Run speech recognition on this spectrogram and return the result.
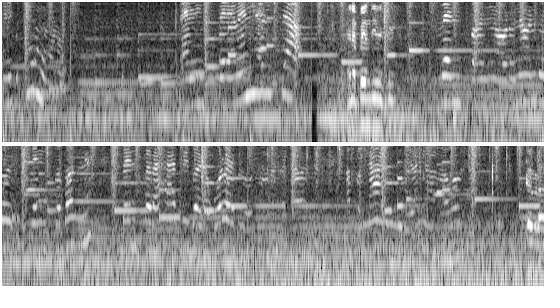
എനിക്ക് പോകണം ഞാനപ്പോൾ എന്ത് ചോദിച്ചു വെൻപനോട് ഞാൻ വെൻപ പറഞ്ഞ് വെൻപടെ ഹാപ്പി ബർത്ത്ഡേ കുറെ ദിവസം അപ്പൊ ഞാനും കൂടി പറഞ്ഞു എവിടെ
